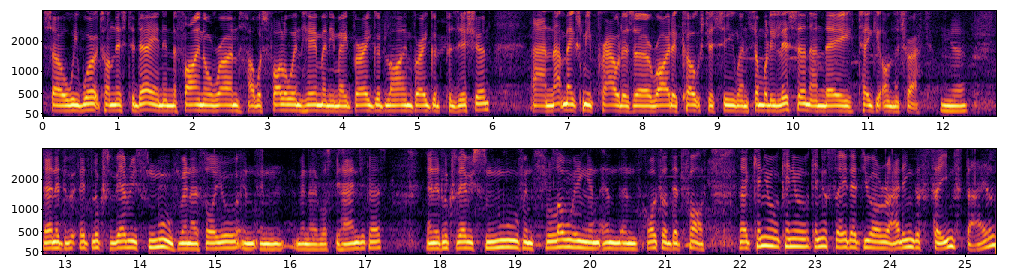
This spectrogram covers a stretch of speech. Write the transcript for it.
So we worked on this today, and in the final run, I was following him, and he made very good line, very good position. And that makes me proud as a rider coach to see when somebody listen and they take it on the track. Yeah, and it, it looks very smooth when I saw you in, in when I was behind you guys, and it looks very smooth and flowing and, and, and also that fast. Uh, can you can you can you say that you are riding the same style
